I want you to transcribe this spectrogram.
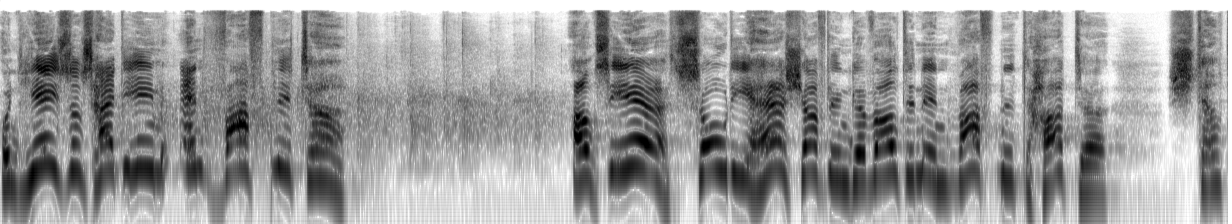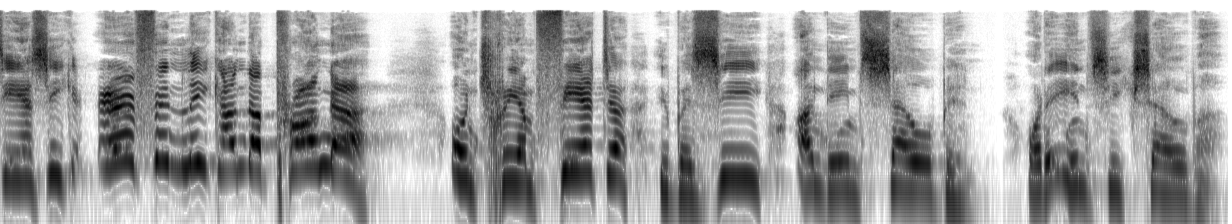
Und Jesus hat ihm entwaffneter als er so die Herrschaft und Gewalten entwaffnet hatte, stellte er sich öffentlich an der Prange und triumphierte über sie an demselben oder in sich selber.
